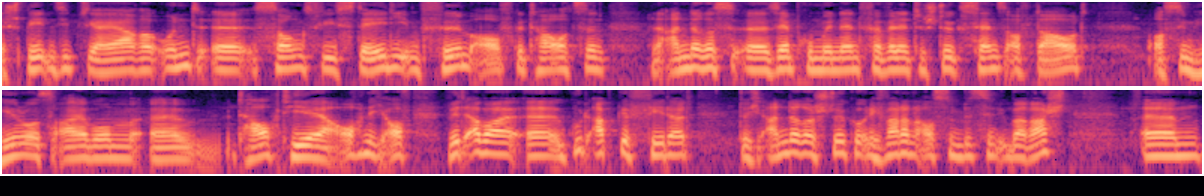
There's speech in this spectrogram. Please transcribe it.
der späten 70er Jahre und äh, Songs wie Stay, die im Film aufgetaucht sind. Ein anderes äh, sehr prominent verwendetes Stück, Sense of Doubt aus dem Heroes-Album, äh, taucht hier ja auch nicht auf, wird aber äh, gut abgefedert durch andere Stücke und ich war dann auch so ein bisschen überrascht. Ähm,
